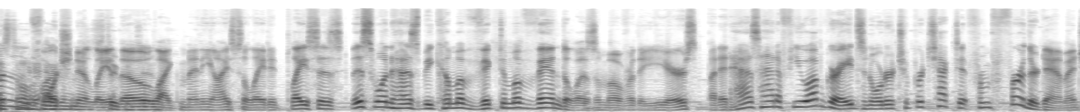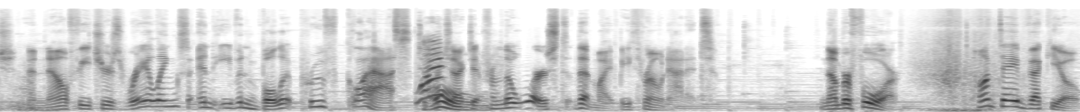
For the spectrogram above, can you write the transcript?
Unfortunately, stupid though, shit. like many isolated places, this one has become a victim of vandalism over the years, but it has had a few upgrades in order to protect it from further damage, and now features railings and even bulletproof glass to What? protect it from the worst that might be thrown at it. Number 4. Ponte Vecchio.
